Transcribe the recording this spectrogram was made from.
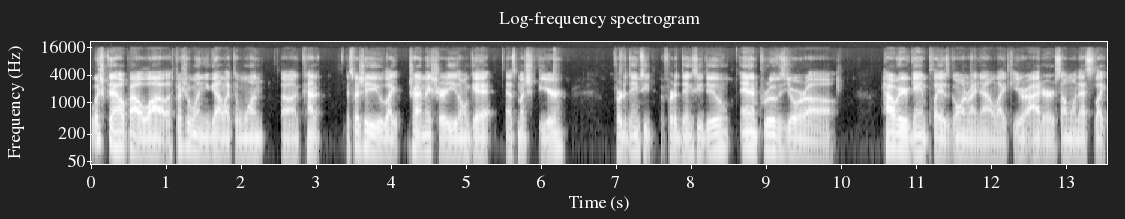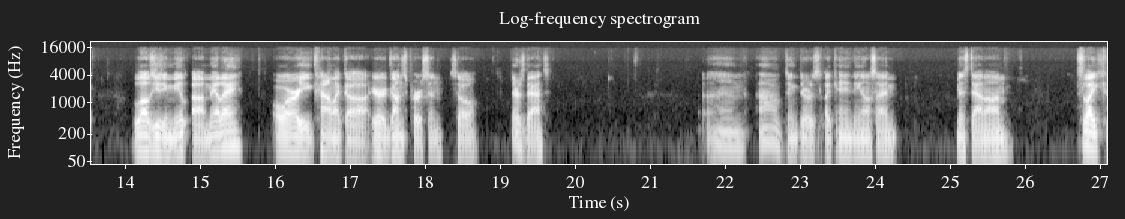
which could help out a lot, especially when you got like the one uh, kind of. Especially you like try to make sure you don't get as much fear for the things you for the things you do, and improves your uh however your gameplay is going right now. Like you're either someone that's like loves using me- uh, melee, or you kind of like a you're a guns person. So there's that. And I don't think there was like anything else I missed out on. So like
